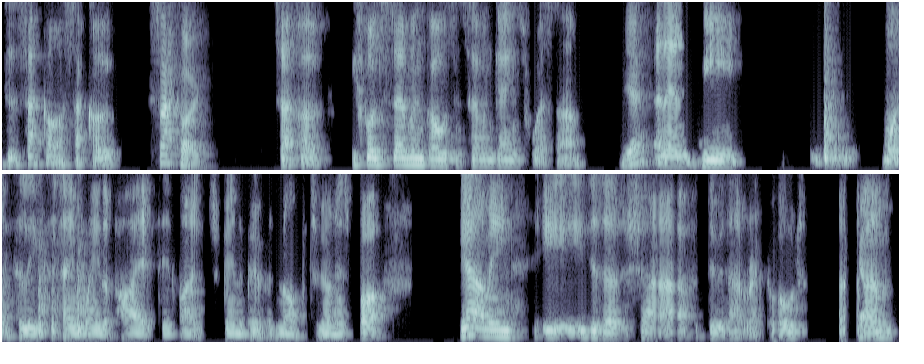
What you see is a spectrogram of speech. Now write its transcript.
Is it Saka or Sacco? Sacco. Sacco. He scored seven goals in seven games for West Ham. Yeah, And then he wanted to leave the same way that Payet did, like just being a bit of a knob, to be honest. But yeah, I mean, he, he deserves a shout out for doing that record. Yeah. Um,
